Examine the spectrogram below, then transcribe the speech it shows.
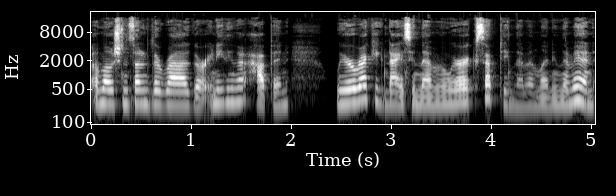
emotions under the rug or anything that happened, we are recognizing them and we're accepting them and letting them in.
